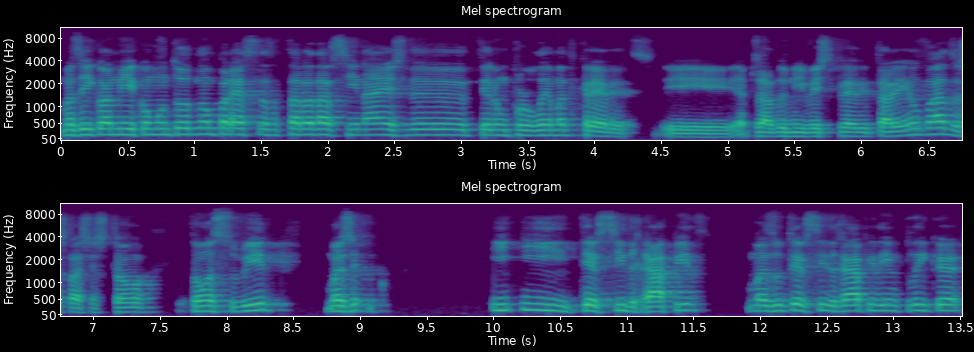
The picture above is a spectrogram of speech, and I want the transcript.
Mas a economia como um todo não parece estar a dar sinais de ter um problema de crédito. E apesar dos níveis de crédito estarem elevados, as taxas estão, estão a subir, mas e, e ter sido rápido, mas o ter sido rápido implica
